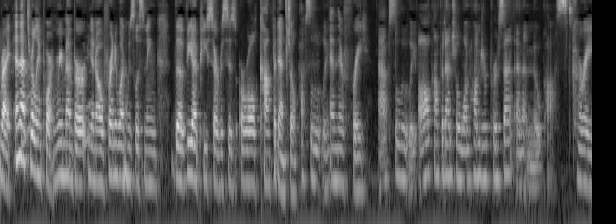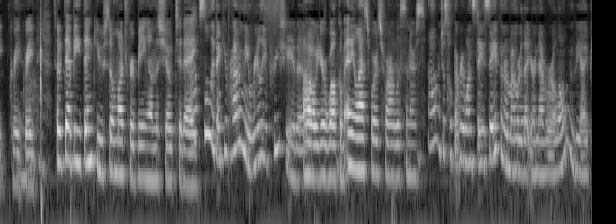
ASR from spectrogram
Right. And that's really important. Remember, you know, for anyone who's listening, the VIP services are all confidential Absolutely, and they're free. Absolutely, all confidential, one hundred percent, and at no cost. Great, great, great. So Debbie, thank you so much for being on the show today. Absolutely, thank you for having me. Really appreciate it. Oh, you're welcome. Any last words for our listeners? Oh, and just hope everyone stays safe and remember that you're never alone. VIP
